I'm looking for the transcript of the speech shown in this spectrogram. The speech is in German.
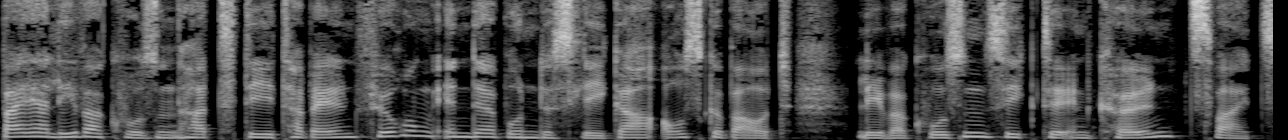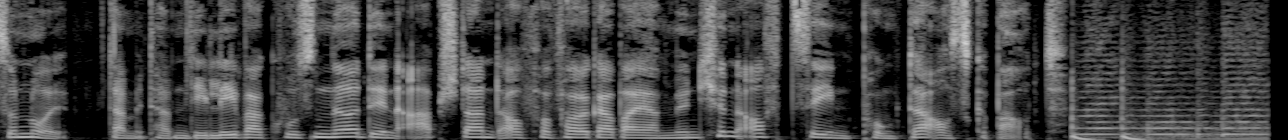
Bayer Leverkusen hat die Tabellenführung in der Bundesliga ausgebaut. Leverkusen siegte in Köln 2 zu 0. Damit haben die Leverkusener den Abstand auf Verfolger Bayern München auf 10 Punkte ausgebaut.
